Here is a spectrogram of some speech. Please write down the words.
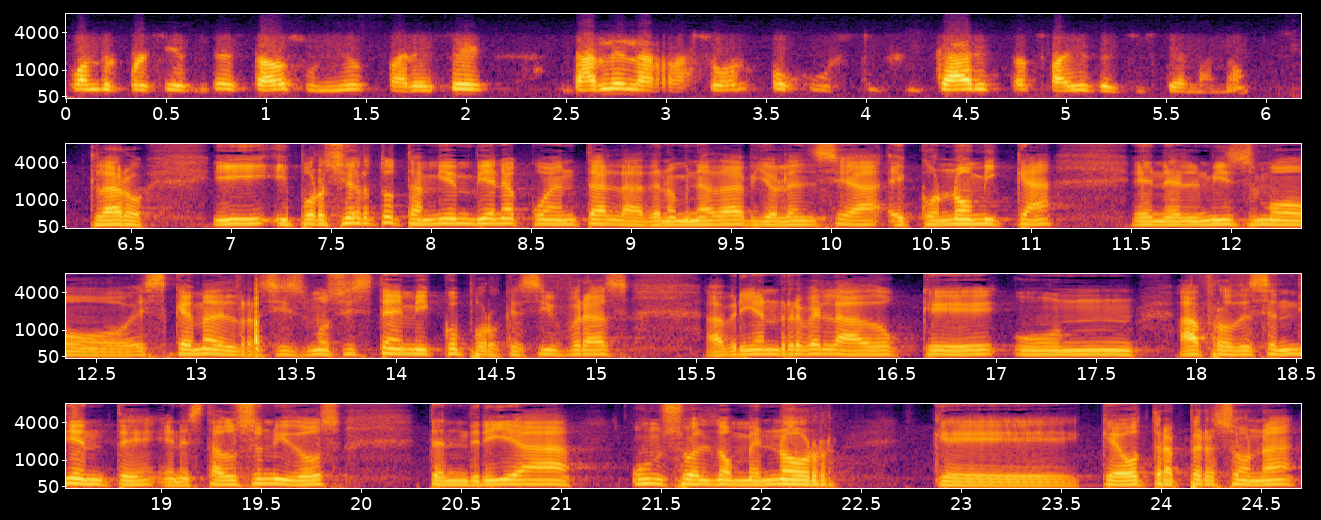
cuando el presidente de Estados Unidos parece darle la razón o justificar estas fallas del sistema, ¿no? Claro, y, por cierto, también viene a cuenta la denominada violencia económica en el mismo esquema del racismo sistémico, porque cifras habrían revelado que un afrodescendiente en Estados Unidos tendría un sueldo menor que, otra persona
